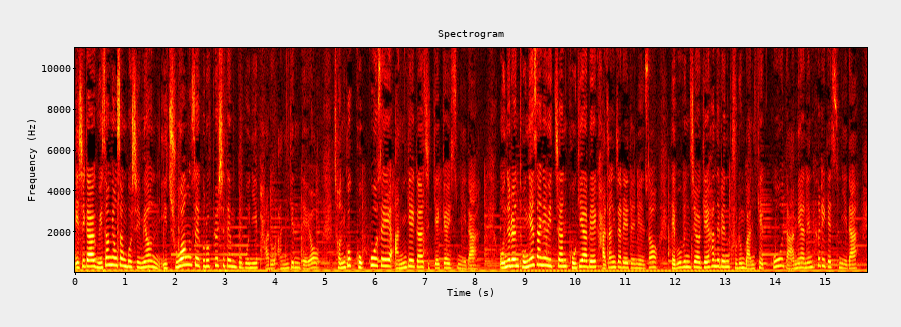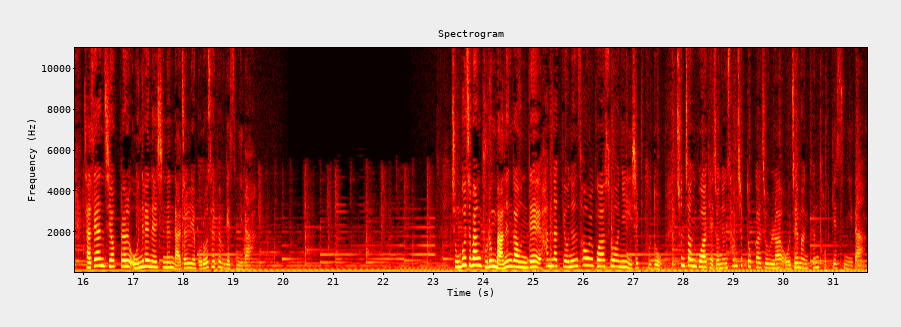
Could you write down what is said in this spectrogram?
이 시각 위성 영상 보시면 이 주황색으로 표시된 부분이 바로 안개인데요. 전국 곳곳에 안개가 짙게 껴 있습니다. 오늘은 동해상에 위치한 고기압의 가장자리에 들면서 대부분 지역의 하늘은 구름 많겠고 남해안은 흐리겠습니다. 자세한 지역별 오늘의 날씨는 나절 예보로 살펴보겠습니다. 중부지방 구름 많은 가운데 한낮 기온은 서울과 수원이 29도, 춘천과 대전은 30도까지 올라 어제만큼 덥겠습니다.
